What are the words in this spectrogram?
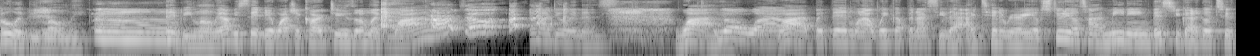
Oh, it'd be lonely. It'd be lonely. I'll be sitting there watching cartoons and I'm like, why? am I doing this? Why? No, why? Why? But then when I wake up and I see that itinerary of studio time, meeting, this you gotta go to,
